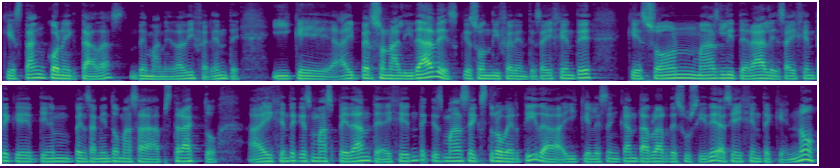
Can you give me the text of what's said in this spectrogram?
que están conectadas de manera diferente y que hay personalidades que son diferentes. Hay gente que son más literales, hay gente que tiene un pensamiento más abstracto, hay gente que es más pedante, hay gente que es más extrovertida y que les encanta hablar de sus ideas y hay gente que no.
